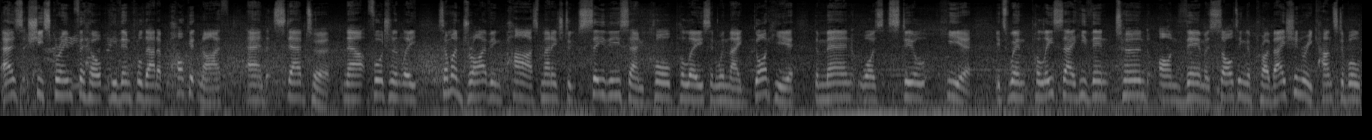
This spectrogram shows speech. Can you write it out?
As she screamed for help, he then pulled out a pocket knife and stabbed her. Now, fortunately, someone driving past managed to see this and call police, and when they got here, the man was still here. It's when police say he then turned on them, assaulting a probationary constable.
